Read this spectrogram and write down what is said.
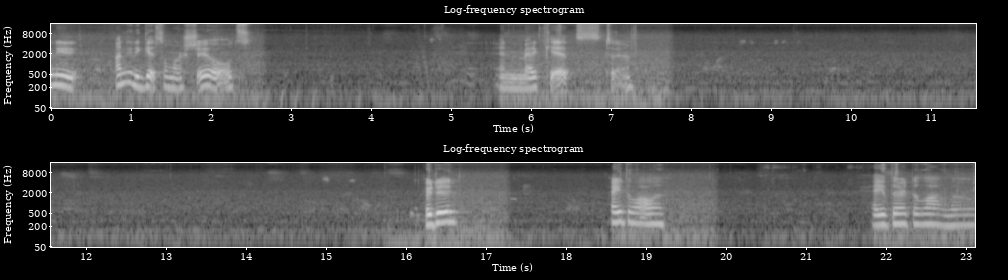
I need I need to get some more shields. And medkits too. Who did? Hey Delilah. Hey there Delilah.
